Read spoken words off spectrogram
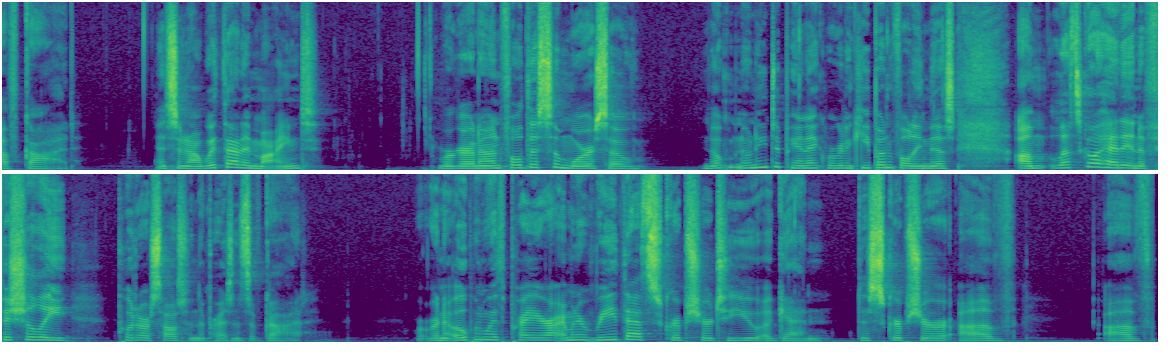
of God. And so now, with that in mind, we're going to unfold this some more. So, nope, no need to panic. We're going to keep unfolding this. Um, let's go ahead and officially put ourselves in the presence of God. We're going to open with prayer. I'm going to read that scripture to you again. The scripture of of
